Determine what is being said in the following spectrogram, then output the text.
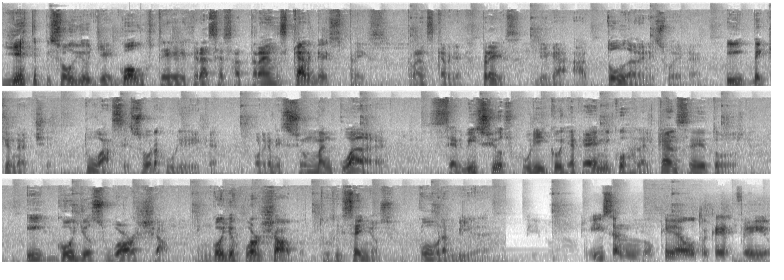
Y este episodio llegó a ustedes gracias a Transcarga Express. Transcarga Express llega a toda Venezuela. Y Becchionache, tu asesora jurídica, organización Mancuadra, servicios jurídicos y académicos al alcance de todos. Y Goyos Workshop en Goyos Workshop, tus diseños cobran vida. Isa, no queda otra que despedir.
